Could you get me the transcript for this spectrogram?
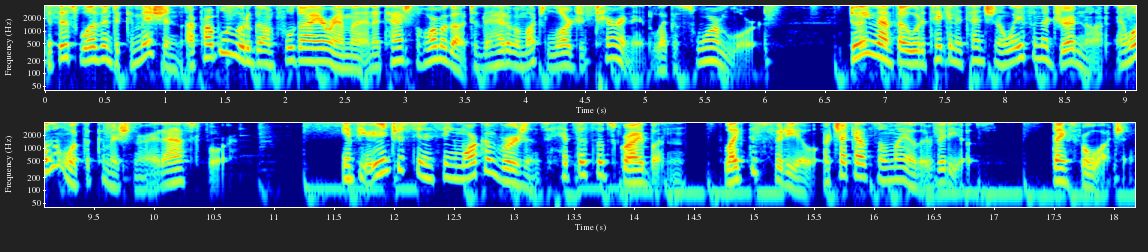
If this wasn't a commission, I probably would have gone full diorama and attached the Hormigaunt to the head of a much larger Tyranid, like a Swarmlord. Doing that though would have taken attention away from the Dreadnought and wasn't what the commissioner had asked for. If you're interested in seeing more conversions, hit the subscribe button, like this video, or check out some of my other videos. Thanks for watching.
